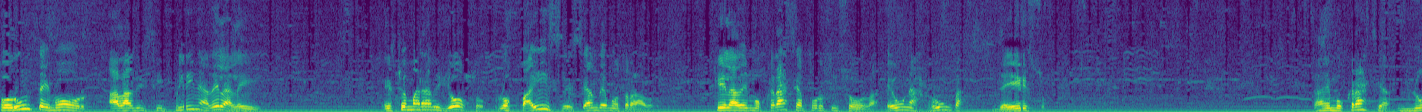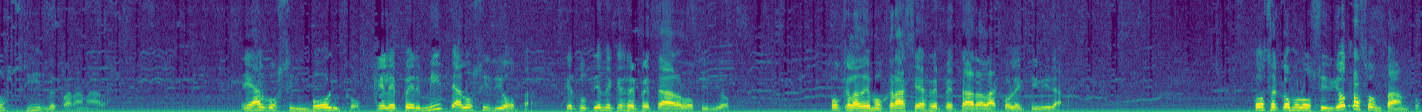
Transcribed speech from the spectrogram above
por un temor a la disciplina de la ley, eso es maravilloso. Los países se han demostrado que la democracia por sí sola es una rumba de eso. La democracia no sirve para nada es algo simbólico que le permite a los idiotas que tú tienes que respetar a los idiotas. Porque la democracia es respetar a la colectividad. Entonces, como los idiotas son tantos,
